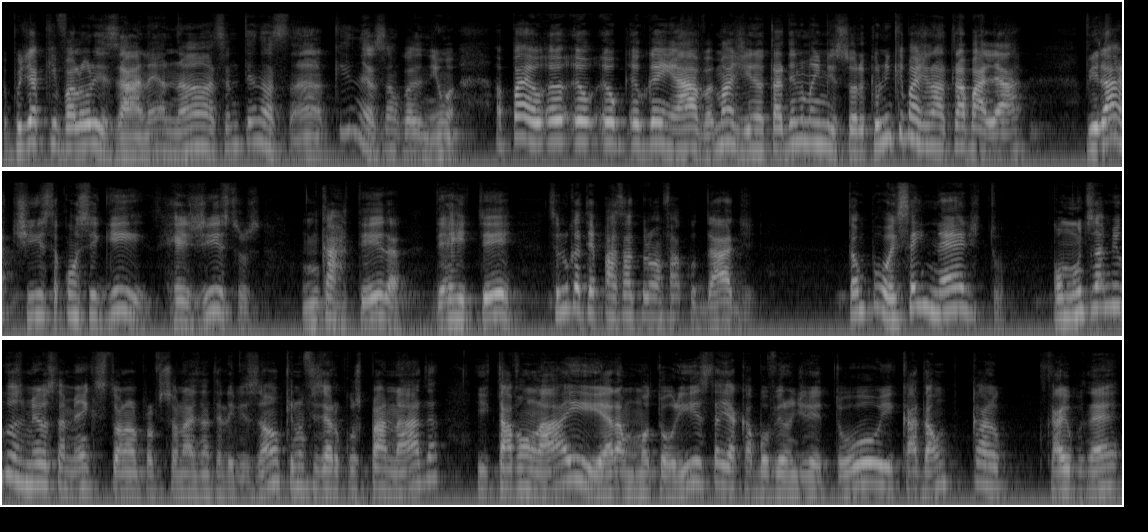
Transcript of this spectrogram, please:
eu podia aqui valorizar, né? Não, você não tem noção. Que noção, coisa nenhuma. Rapaz, eu, eu, eu, eu ganhava. Imagina, eu estar dentro de uma emissora que eu nunca imaginava trabalhar, virar artista, conseguir registros em carteira, DRT, você nunca ter passado por uma faculdade. Então, pô, isso é inédito com muitos amigos meus também que se tornaram profissionais na televisão, que não fizeram curso para nada e estavam lá e era motorista e acabou virando diretor e cada um caiu, caiu né?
